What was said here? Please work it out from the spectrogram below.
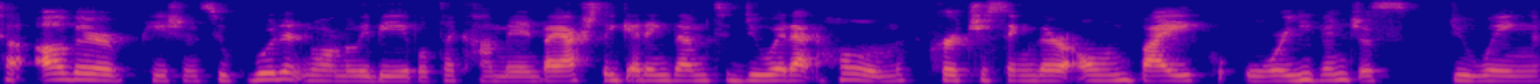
to other patients who wouldn't normally be able to come in by actually getting them to do it at home, purchasing their own bike, or even just doing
